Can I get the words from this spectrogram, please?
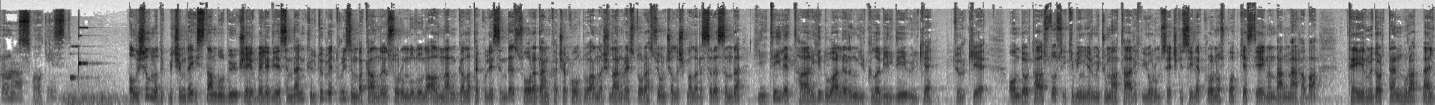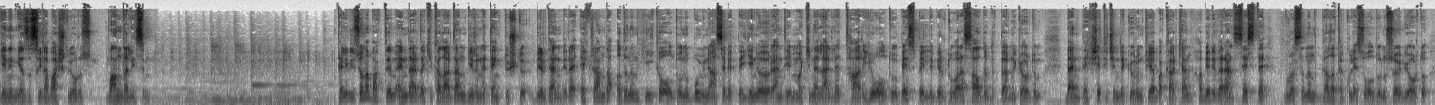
Kronos Podcast. Alışılmadık biçimde İstanbul Büyükşehir Belediyesi'nden Kültür ve Turizm Bakanlığı sorumluluğuna alınan Galata Kulesi'nde sonradan kaçak olduğu anlaşılan restorasyon çalışmaları sırasında hiltiyle tarihi duvarların yıkılabildiği ülke Türkiye. 14 Ağustos 2020 Cuma tarihli yorum seçkisiyle Kronos Podcast yayınından merhaba. T24'ten Murat Belge'nin yazısıyla başlıyoruz. Vandalizm. Televizyona baktığım ender dakikalardan birine denk düştü. Birdenbire ekranda adının Hilti olduğunu bu münasebetle yeni öğrendiğim makinelerle tarihi olduğu besbelli bir duvara saldırdıklarını gördüm. Ben dehşet içinde görüntüye bakarken haberi veren ses de burasının Galata Kulesi olduğunu söylüyordu.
